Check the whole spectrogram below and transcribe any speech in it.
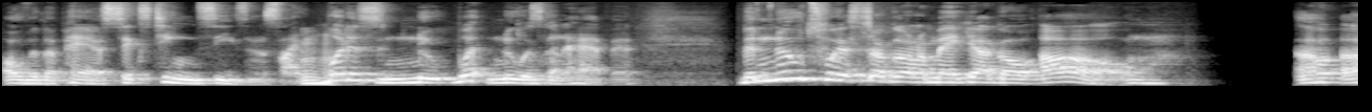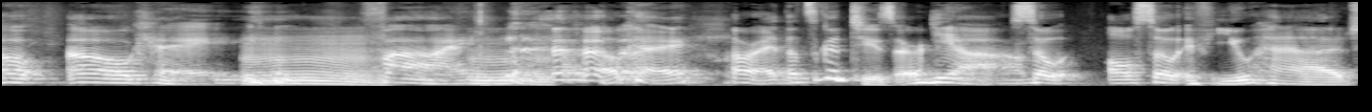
over the past 16 seasons. Like, mm-hmm. what is new? What new is gonna happen? The new twists are gonna make y'all go, oh, oh, oh, oh okay, mm. fine. Mm. okay. All right. That's a good teaser. Yeah. So, also, if you had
